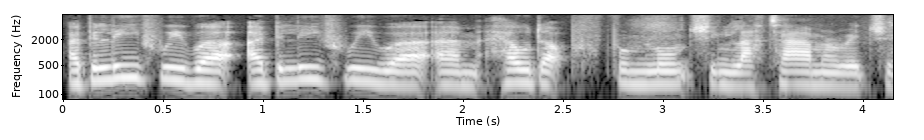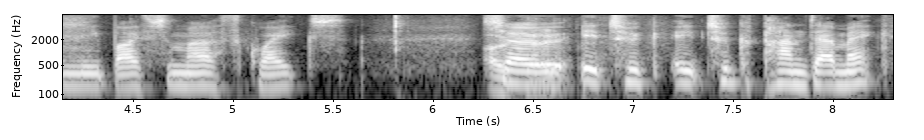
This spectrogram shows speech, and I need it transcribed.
I believe we were I believe we were um, held up from launching LATAM originally by some earthquakes. So Okay. it took it took a pandemic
